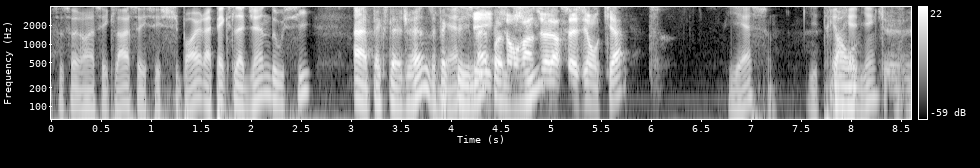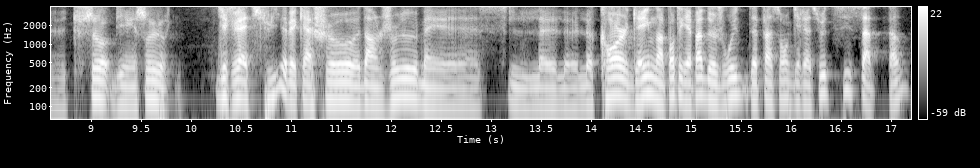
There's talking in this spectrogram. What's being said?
C'est ça, c'est clair, c'est super. Apex Legends aussi. Apex Legends, effectivement. Ils sont rendus à leur saison 4. Yes, il est très très bien. tout ça, bien sûr, gratuit avec achat dans le jeu, mais le, le, core game, dans le fond, tu es capable de jouer de façon gratuite si ça te tente.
